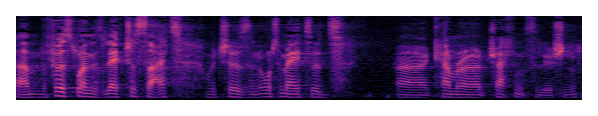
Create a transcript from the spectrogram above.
Um, the first one is LectureSight, which is an automated uh, camera tracking solution.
